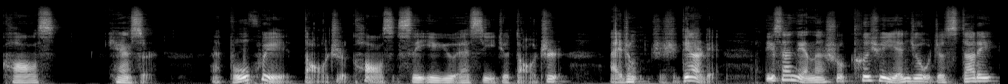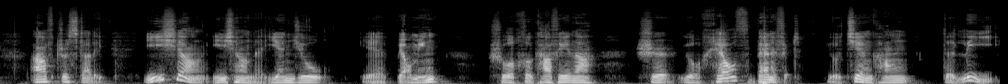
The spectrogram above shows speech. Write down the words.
cause cancer，哎，不会导致 cause c a u s e 就导致癌症，这是第二点。第三点呢，说科学研究就 study。After study，一项一项的研究也表明说，喝咖啡呢是有 health benefit，有健康的利益，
